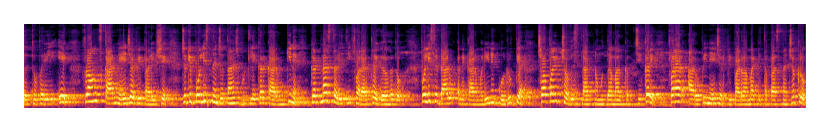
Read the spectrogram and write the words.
જથ્થો ભરેલી એક ફ્રોન્સ કારને ઝડપી પાડી છે જોકે પોલીસને જોતાં જ બુટલેકર કાર મૂકીને ઘટના સ્થળેથી ફરાર થઈ ગયો હતો. પોલીસે દારૂ અને કાર મળીને કુલ રૂપિયા છ પોઈન્ટ ચોવીસ લાખનો મુદ્દામાલ કબજે કરી ફરાર આરોપીને ઝડપી પાડવા માટે તપાસના ચક્રો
